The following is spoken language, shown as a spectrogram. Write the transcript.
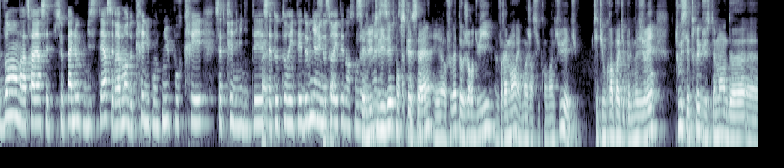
vendre à travers cette, ce panneau publicitaire, c'est vraiment de créer du contenu pour créer cette crédibilité, cette autorité, devenir une autorité dans son domaine. C'est l'utiliser pour ce que c'est. Et en fait, aujourd'hui, vraiment, et moi j'en suis convaincu, et tu, si tu me crois pas, tu peux le mesurer, tous ces trucs justement de, euh,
